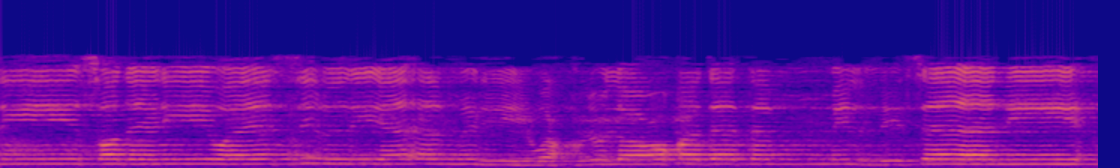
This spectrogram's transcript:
لي صدري ويسر لي أمري واحلل عقدة من لساني.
